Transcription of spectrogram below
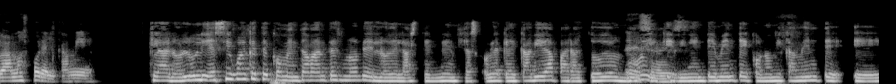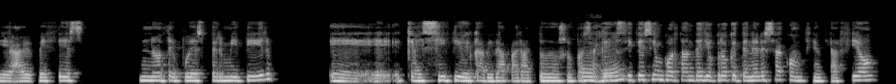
vamos por el camino. Claro, Luli, es igual que te comentaba antes, ¿no? De lo de las tendencias, obvio que hay cabida para todo, ¿no? y que evidentemente económicamente eh, a veces no te puedes permitir eh, que hay sitio y cabida para todos. Lo que pasa que sí que es importante, yo creo que tener esa concienciación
